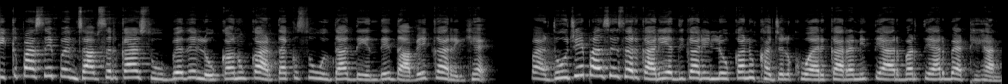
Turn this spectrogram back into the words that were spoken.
ਇੱਕ ਪਾਸੇ ਪੰਜਾਬ ਸਰਕਾਰ ਸੂਬੇ ਦੇ ਲੋਕਾਂ ਨੂੰ ਘਰ ਤੱਕ ਸਹੂਲਤਾਂ ਦੇਣ ਦੇ ਦਾਅਵੇ ਕਰ ਰਹੀ ਹੈ, ਪਰ ਦੂਜੇ ਪਾਸੇ ਸਰਕਾਰੀ ਅਧਿਕਾਰੀ ਲੋਕਾਂ ਨੂੰ ਖੱਜਲ ਖੁਆਰ ਕਰਨ ਲਈ ਤਿਆਰ ਬਰ ਤਿਆਰ ਬੈਠੇ ਹਨ।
